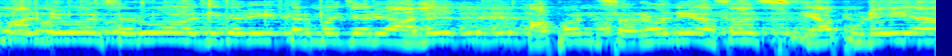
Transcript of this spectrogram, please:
मान्यवर सर्व अधिकारी कर्मचारी आलेत. आपण सर्वांनी असंच यापुढे या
